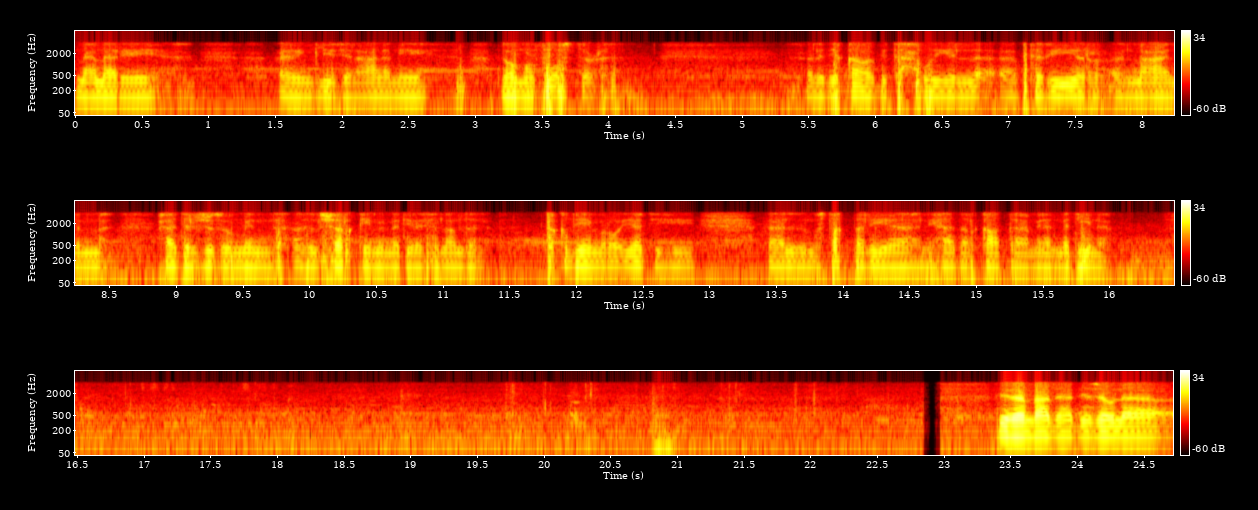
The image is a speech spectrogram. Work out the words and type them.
المعماري الإنجليزي العالمي نورمان فوستر الذي قام بتحويل بتغيير المعالم هذا الجزء من الشرقي من مدينة لندن تقديم رؤيته المستقبلية لهذا القاطع من المدينة. إذا بعد هذه الجولة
